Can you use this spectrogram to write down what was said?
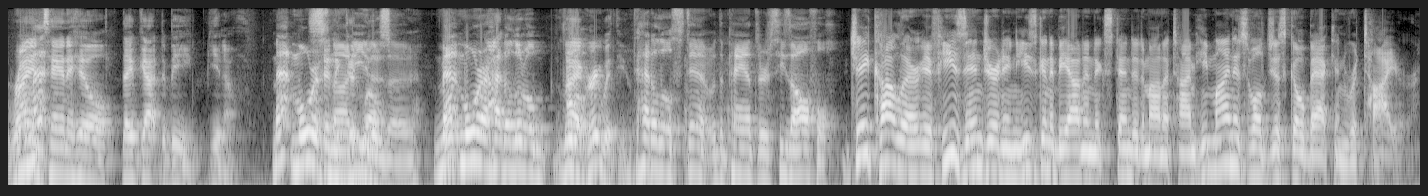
Ryan Matt- Tannehill, they've got to be, you know, Matt Moore's Cindy not Goodwell. either though. Matt Moore had a little, I agree with you. Had a little stint with the Panthers. He's awful. Jay Cutler, if he's injured and he's going to be out an extended amount of time, he might as well just go back and retire.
